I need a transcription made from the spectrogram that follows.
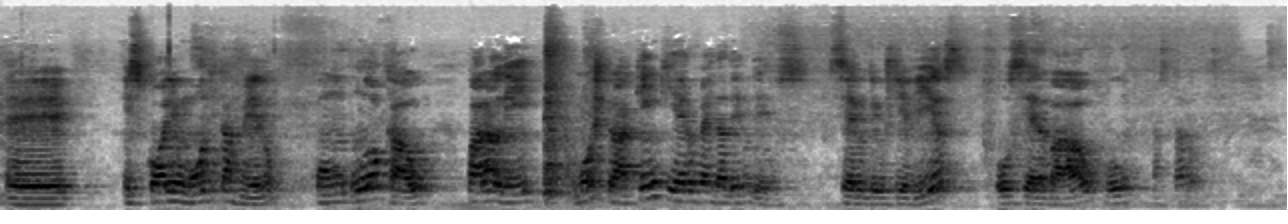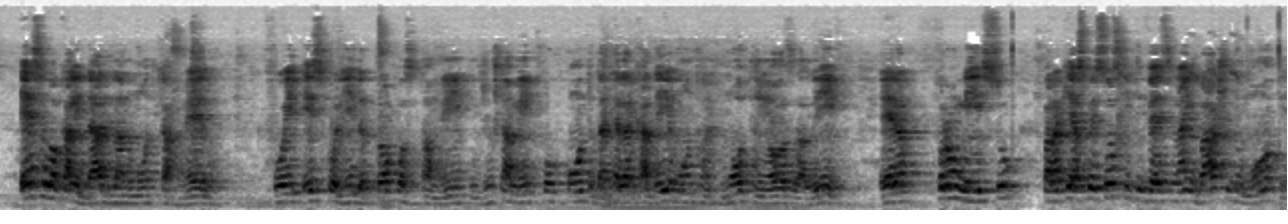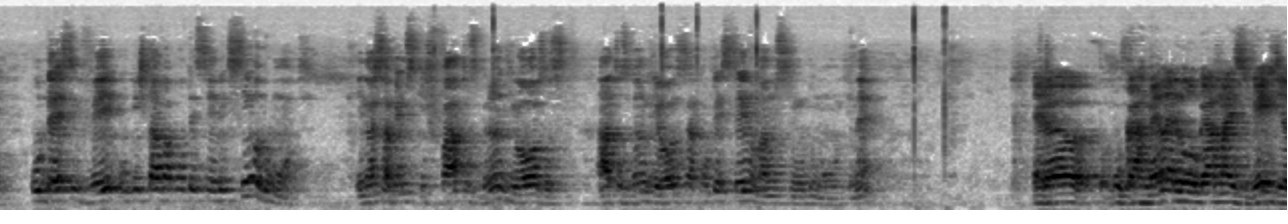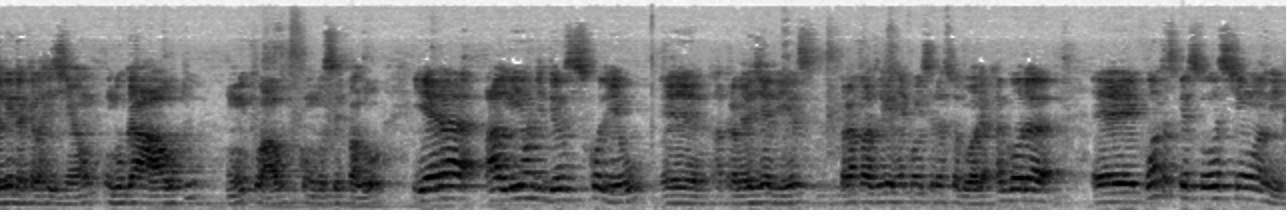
é, escolhe o Monte Carmelo como um local para ali mostrar quem que era o verdadeiro Deus. Se era o Deus de Elias, ou se era Baal ou Astarote. Essa localidade lá no Monte Carmelo foi escolhida propositalmente, justamente por conta daquela cadeia montanhosa ali, era promisso para que as pessoas que estivessem lá embaixo do monte pudesse ver o que estava acontecendo em cima do monte. E nós sabemos que fatos grandiosos, atos grandiosos aconteceram lá no cimo do monte, né? Era, o Carmelo era o lugar mais verde ali daquela região, um lugar alto, muito alto, como você falou, e era ali onde Deus escolheu, é, através de Elias, para fazer reconhecer a sua glória. Agora, é, quantas pessoas tinham ali?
